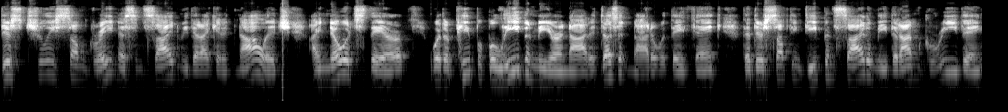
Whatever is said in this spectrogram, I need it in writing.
there's truly some greatness inside me that I can acknowledge. I know it's there. Whether people believe in me or not, it doesn't matter what they think, that there's something deep inside of me that I'm grieving.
